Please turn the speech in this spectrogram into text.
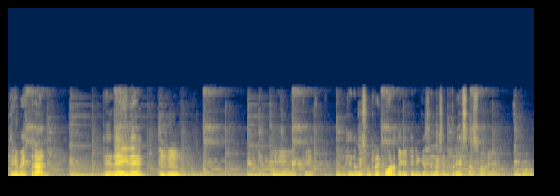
trimestral de DD, eh, que entiendo que es un reporte que tienen que hacer las empresas sobre cómo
